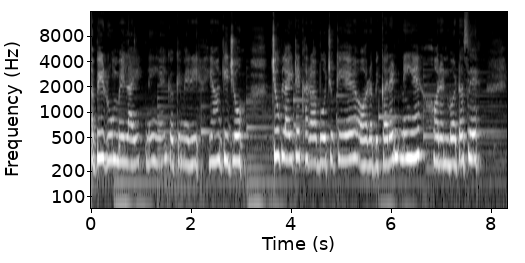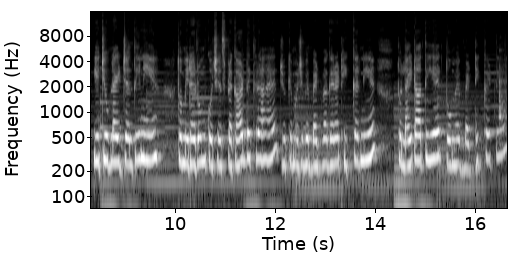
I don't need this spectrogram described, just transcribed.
अभी रूम में लाइट नहीं है क्योंकि मेरी यहाँ की जो ट्यूब लाइट है ख़राब हो चुकी है और अभी करंट नहीं है और इन्वर्टर से ये ट्यूब लाइट जलती नहीं है। तो मेरा रूम कुछ इस प्रकार दिख रहा है, जो कि मुझे भी बेड वगैरह ठीक करनी है। तो लाइट आती है तो मैं बेड ठीक करती हूँ।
